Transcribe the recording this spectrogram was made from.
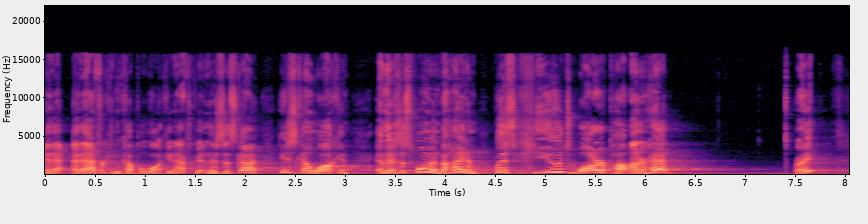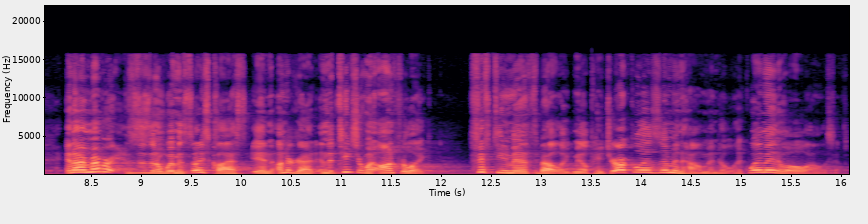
an, an African couple walking in Africa, and there's this guy, he's just kind of walking, and there's this woman behind him with this huge water pot on her head right? And I remember this is in a women's studies class in undergrad, and the teacher went on for like 15 minutes about like male patriarchalism and how men don't like women and all, this stuff.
